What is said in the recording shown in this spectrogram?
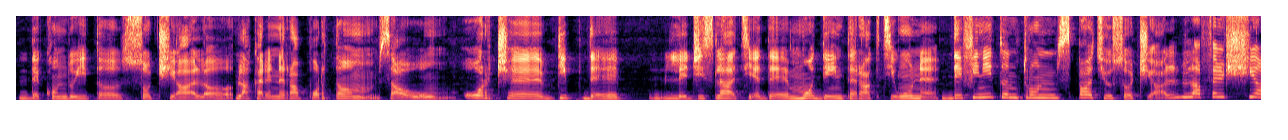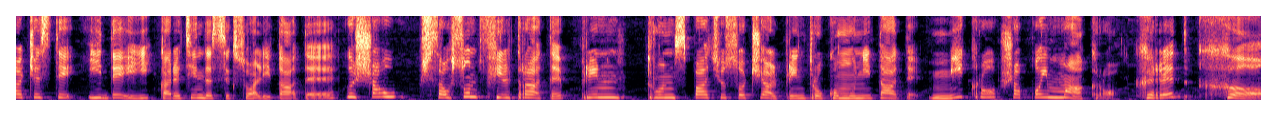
de conduită socială la care ne raportăm sau orice tip de legislație, de mod de interacțiune definit într-un spațiu social, la fel și aceste idei care țin de sexualitate își au sau sunt filtrate prin într-un spațiu social, printr-o comunitate, micro și apoi macro. Cred că,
